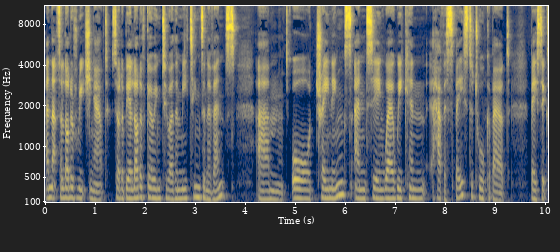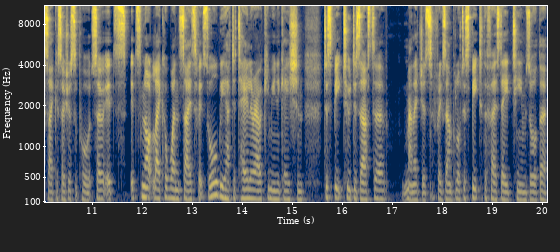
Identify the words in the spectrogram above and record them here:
And that's a lot of reaching out. So it'll be a lot of going to other meetings and events um, or trainings and seeing where we can have a space to talk about basic psychosocial support. So it's it's not like a one size fits all. We have to tailor our communication to speak to disaster managers, for example, or to speak to the first aid teams or the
